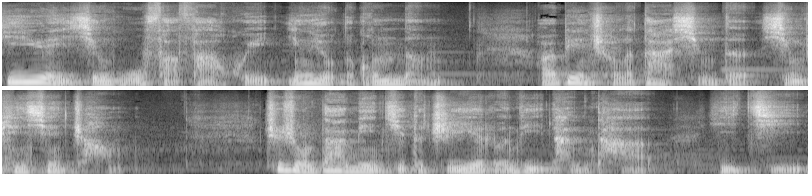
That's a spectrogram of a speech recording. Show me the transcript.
医院已经无法发挥应有的功能。而变成了大型的行骗现场，这种大面积的职业伦理坍塌以及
